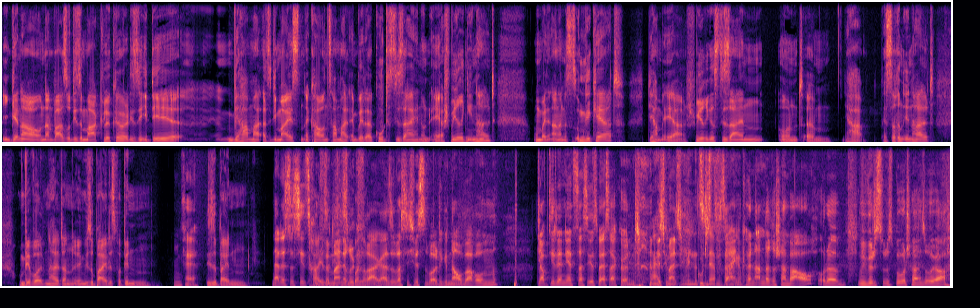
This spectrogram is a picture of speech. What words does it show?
Genau, und dann war so diese Marktlücke oder diese Idee, wir haben halt, also die meisten Accounts haben halt entweder gutes Design und eher schwierigen Inhalt. Und bei den anderen ist es umgekehrt. Die haben eher schwieriges Design und ähm, ja, besseren Inhalt. Und wir wollten halt dann irgendwie so beides verbinden. Okay. Diese beiden. Na, das ist jetzt gut Kreise, für meine. Rückfrage. Also, was ich wissen wollte, genau. Warum glaubt ihr denn jetzt, dass ihr es besser könnt? Ja, ich meine, gutes Design Frage. können andere scheinbar auch? Oder wie würdest du das beurteilen? So, ja.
